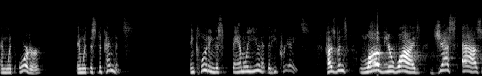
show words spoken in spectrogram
and with order and with this dependence, including this family unit that he creates. Husbands, love your wives just as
